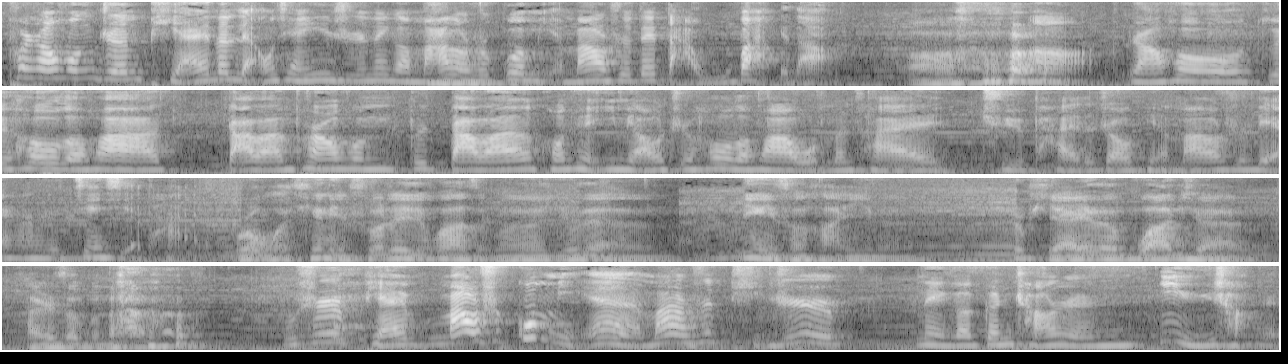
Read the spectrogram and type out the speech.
破伤风针便宜的两块钱一支，那个马老师过敏，马老师得打五百的啊，啊。然后最后的话，打完破伤风不是打完狂犬疫苗之后的话，我们才去拍的照片。马老师脸上是见血拍的。不是，我听你说这句话怎么有点另一层含义呢？是便宜的不安全，还是怎么的？不是便宜，马老师过敏，马老师体质那个跟常人异于常人。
